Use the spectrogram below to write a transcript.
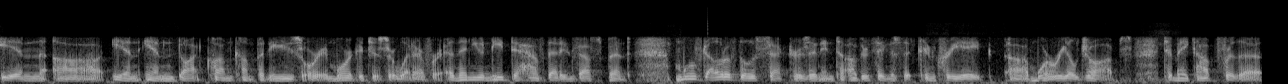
in uh, in in dot com companies or in mortgages or whatever, and then you need to have that investment moved out of those sectors and into other things that can create uh, more real jobs to make up for the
